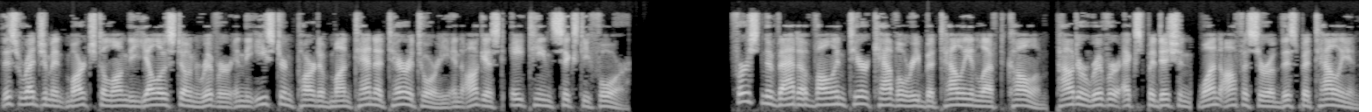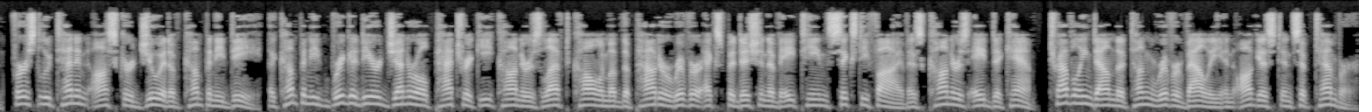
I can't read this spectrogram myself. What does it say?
this regiment marched along the Yellowstone River in the eastern part of Montana Territory in August, 1864. 1st Nevada Volunteer Cavalry Battalion Left Column, Powder River Expedition, one officer of this battalion, 1st Lieutenant Oscar Jewett of Company D, accompanied Brigadier General Patrick E. Connors Left Column of the Powder River Expedition of 1865 as Connors aide-de-camp, traveling down the Tongue River Valley in August and September,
